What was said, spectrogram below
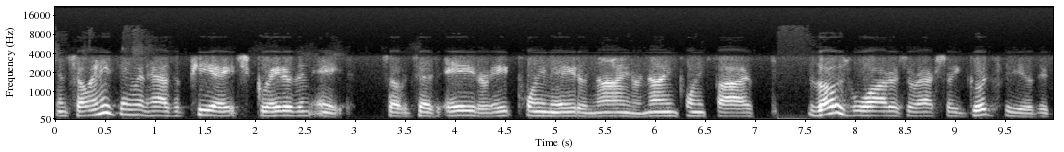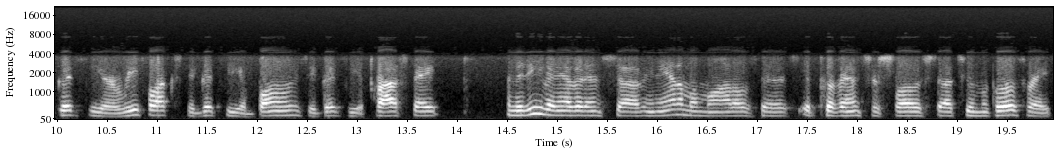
And so anything that has a pH greater than 8, so if it says 8 or 8.8 or 9 or 9.5, those waters are actually good for you. They're good for your reflux, they're good for your bones, they're good for your prostate. And there's even evidence uh, in animal models that it prevents or slows uh, tumor growth rates.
